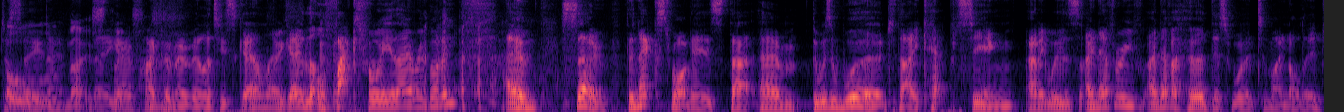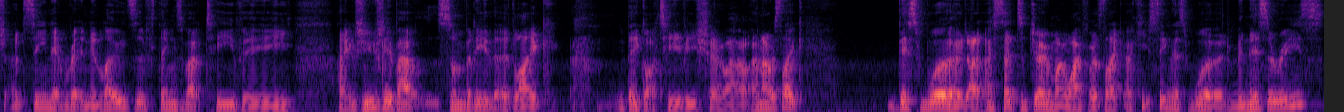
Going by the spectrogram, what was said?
Just so you Oh, know. nice, There you thanks. go. Hypermobility scale. There we go. Little fact for you there, everybody. Um, so the next one is that um, there was a word that I kept seeing, and it was I never even, I never heard this word to my knowledge. I'd seen it written in loads of things about TV, and it was usually about somebody that had like they got a TV show out, and I was like. This word, I, I said to Joe, my wife, I was like, I keep seeing this word, miniseries,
